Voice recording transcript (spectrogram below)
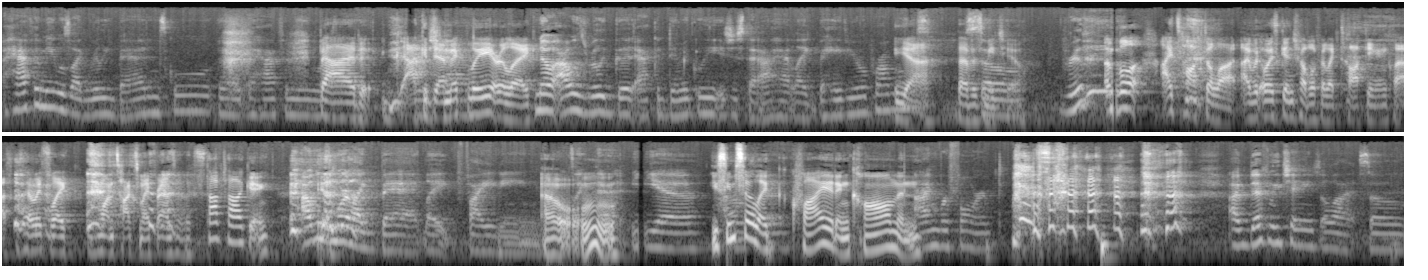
half of me was like really bad in school, and like the half of me was Bad like, academically or like. No, I was really good academically. It's just that I had like behavioral problems. Yeah, that was me too. Really? Um, well, I talked a lot. I would always get in trouble for like talking in class because I always like want to talk to my friends. I'm like, stop talking. I was more like bad, like fighting. Oh, like ooh. that. Yeah. You seem so like quiet and calm and I'm reformed. I've definitely changed a lot, so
